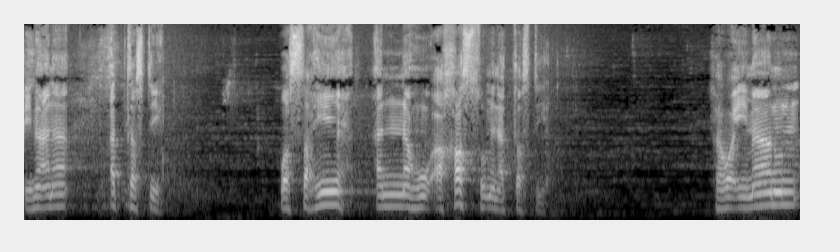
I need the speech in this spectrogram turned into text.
بمعنى التصديق. والصحيح أنه أخص من التصديق. فهو إيمان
